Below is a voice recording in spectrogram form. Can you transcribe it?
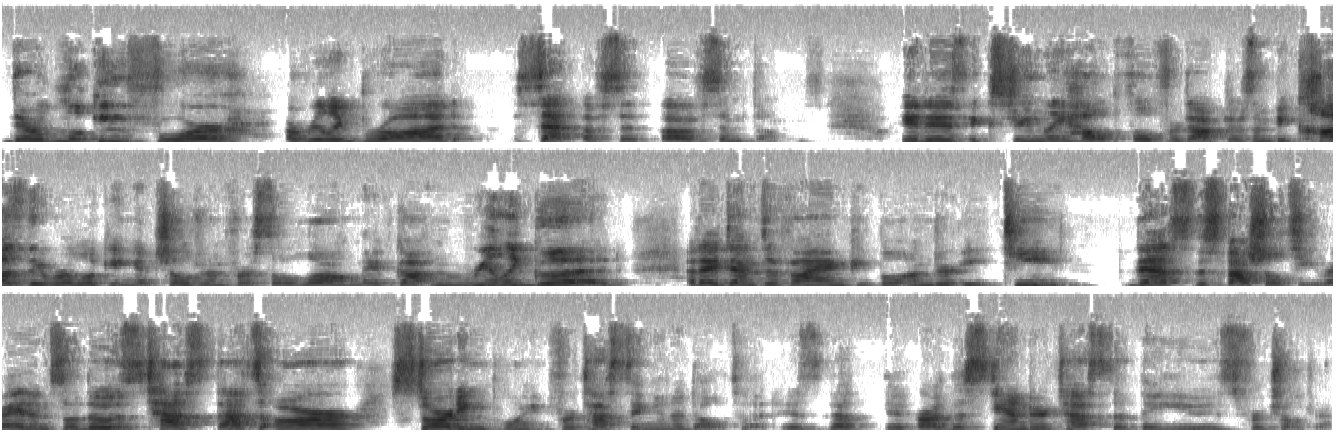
they're looking for a really broad set of, of symptoms. It is extremely helpful for doctors, and because they were looking at children for so long, they've gotten really good at identifying people under 18 that's the specialty right? And so those tests that's our starting point for testing in adulthood is that are the standard tests that they use for children.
